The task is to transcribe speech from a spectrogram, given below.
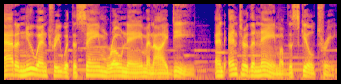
Add a new entry with the same row name and ID, and enter the name of the skill tree.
